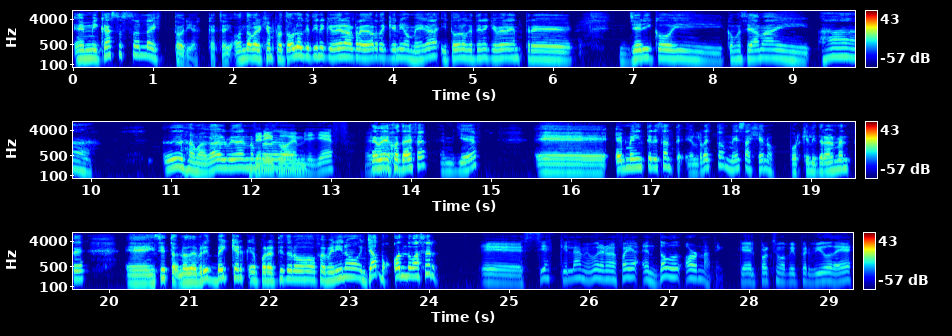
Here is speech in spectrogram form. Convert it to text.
En mi caso son las historias, ¿cachai? Onda, por ejemplo, todo lo que tiene que ver alrededor de Kenny Omega y todo lo que tiene que ver entre Jericho y... ¿Cómo se llama? Y... Ah... Uh, me acabo de olvidar el nombre Jericho, del- MJF. MJF, MJF, eh, es muy interesante. El resto me es ajeno, porque literalmente, eh, insisto, lo de Britt Baker eh, por el título femenino, ya, pues, ¿cuándo va a ser? Eh, si es que la memoria no me falla, en Double or Nothing, que es el próximo pay-per-view de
